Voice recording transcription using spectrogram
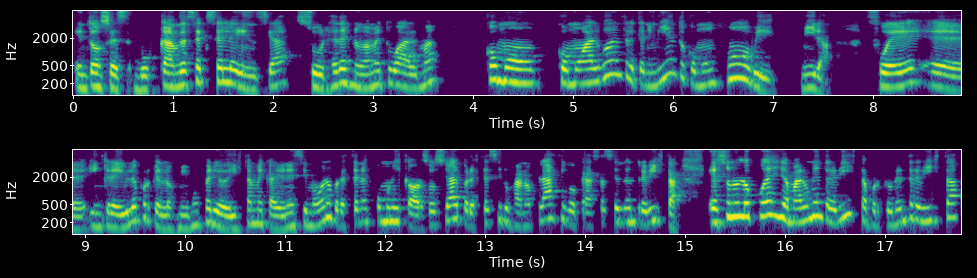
Entonces, buscando esa excelencia, surge Desnúdame tu alma como, como algo de entretenimiento, como un hobby. Mira, fue eh, increíble porque los mismos periodistas me caían encima, bueno, pero este no es comunicador social, pero este es cirujano plástico que hace haciendo entrevistas. Eso no lo puedes llamar una entrevista, porque una entrevista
